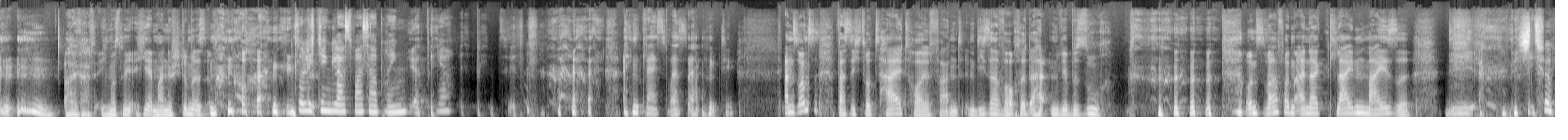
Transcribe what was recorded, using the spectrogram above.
Oh Gott, ich muss mir hier, meine Stimme ist immer noch angegangen. Soll ich dir ein Glas Wasser bringen? Ja, bitte. Ja. bitte. Ein Glas Wasser. bitte. Ansonsten, was ich total toll fand, in dieser Woche, da hatten wir Besuch. Und zwar von einer kleinen Meise, die. die Stimmt.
